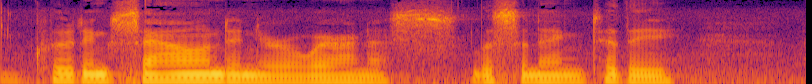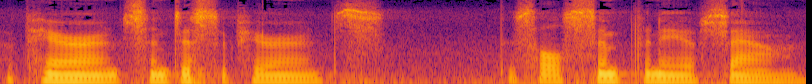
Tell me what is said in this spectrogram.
Including sound in your awareness, listening to the appearance and disappearance, this whole symphony of sound.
